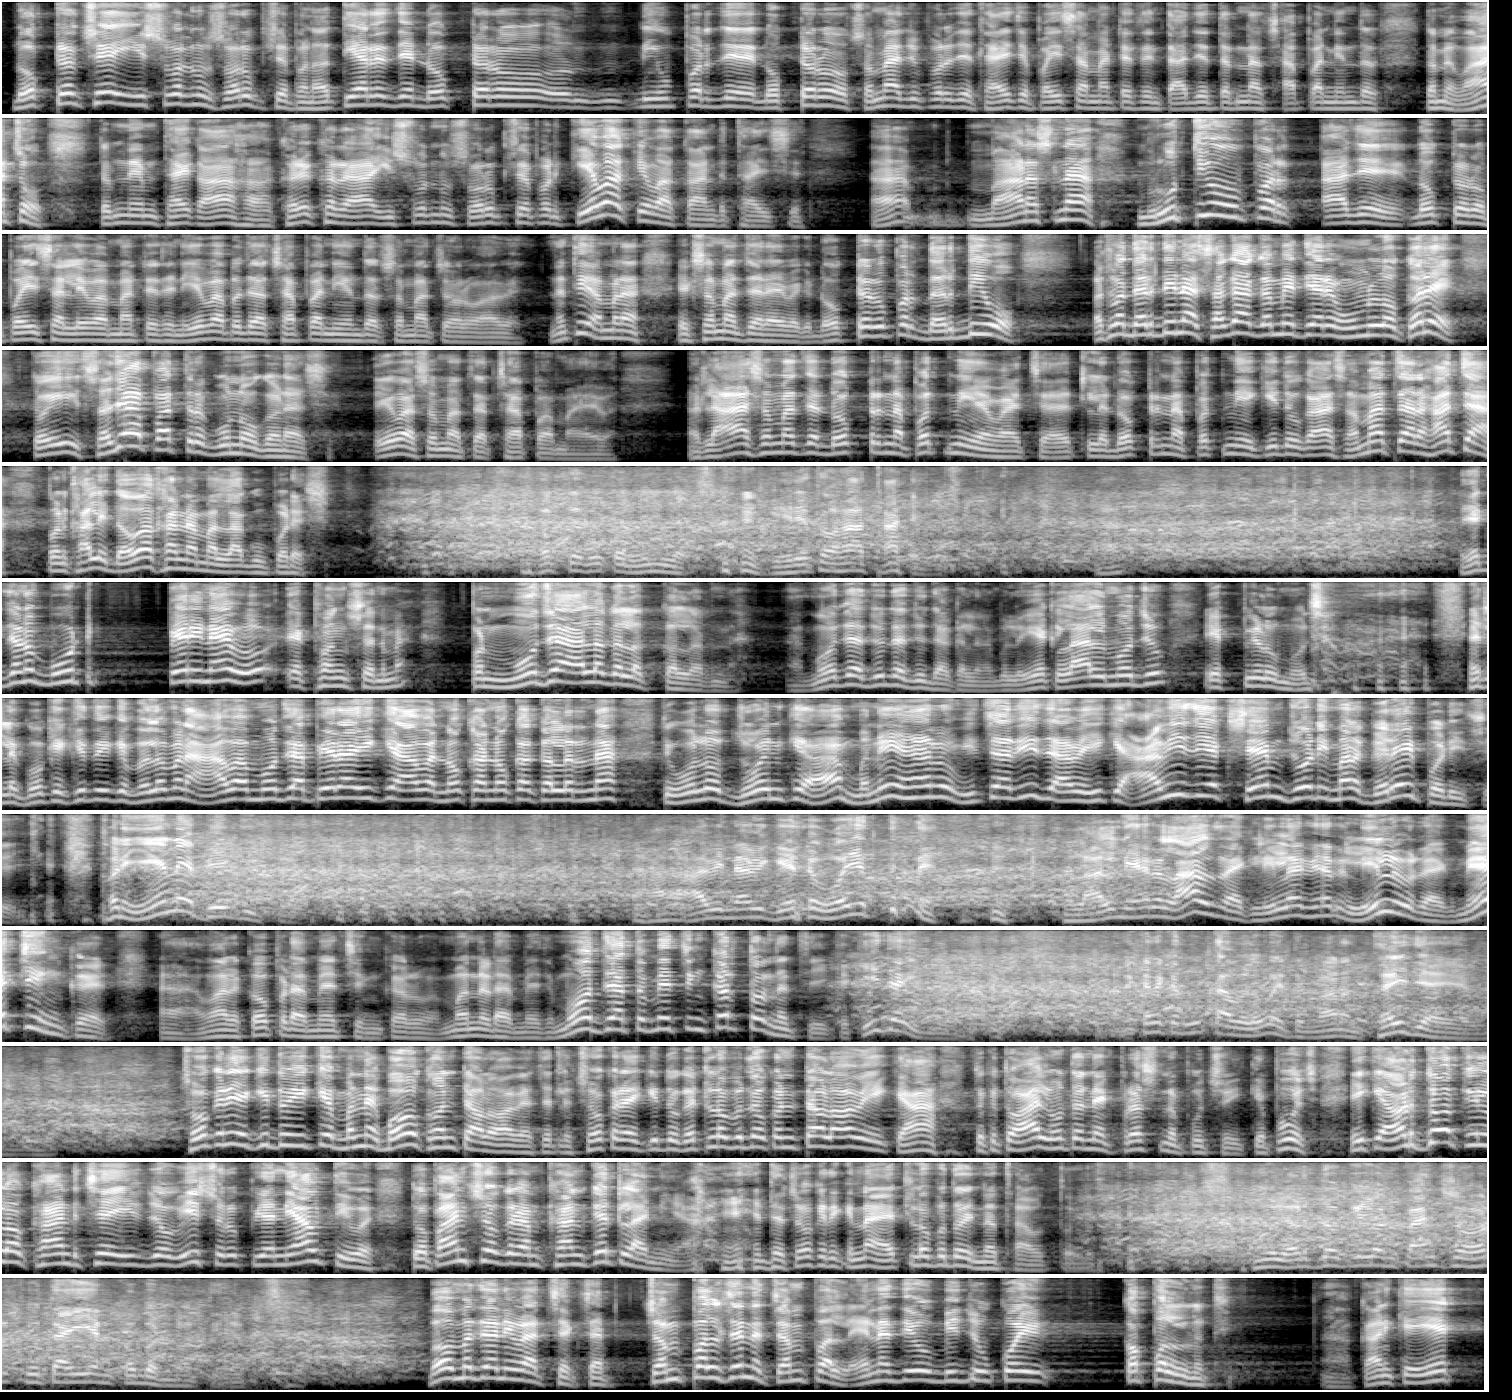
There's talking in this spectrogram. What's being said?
ડૉક્ટર છે ઈશ્વરનું સ્વરૂપ છે, પણ અત્યારે જે ડૉક્ટરોની ઉપર જે ડૉક્ટરો સમાજ ઉપર જે થાય છે, પૈસા માટે થઈને તાજેતરના છાપાની અંદર તમે વાંચો, તમને એમ થાય કે આ હા ખરેખર આ ઈશ્વરનું સ્વરૂપ છે, પણ કેવા કેવા કાંડ થાય છે? હા, માણસના મૃત્યુ ઉપર આજે ડૉક્ટરો પૈસા લેવા માટે થઈને એવા બધા છાપાની અંદર સમાચારો આવે. નથી હમણાં એક સમાચાર આવ્યા કે ડૉક્ટર ઉપર દર્દીઓ અથવા દર્દીના સગા ગમે ત્યારે હુમલો કરે, તો એ સજાપાત્ર ગુનો ગણાશે. એવા સમાચાર છાપવામાં આવ્યા. એટલે આ સમાચાર ડૉક્ટરના પત્નીએ વાંચ્યા. એટલે ડૉક્ટરના પત્નીએ કીધું કે આ સમાચાર સાચા, પણ ખાલી દવાખાનામાં લાગુ પડે છે. ડૉક્ટર ઉપર હુમલો. ઘેરે તો હા થાય. એક જણો બૂટ પહેરીને આવ્યો, એક ફંક્શનમાં પણ મોજા અલગ અલગ કલરના મોજા જુદા જુદા કલરના બોલો. એક લાલ મોજું એક પીળું મોજું. એટલે કોકે કીધું કે ભલે મને આવા મોજા પહેરાય કે આવા નોખા નોખા કલરના. તો ઓલો જોઈને કે હા મને હારો વિચાર જ આવે એ કે આવી જ એક સેમ જોડી મારા ઘરે પડી છે. પણ એને ભેગી કરી હા, આવીને આવી ઘેરે હોય જ તે ને હારે લાલ રાખ લીલાની હારે લીલું રાખ મેચિંગ કર. હા અમારે કપડાં મેચિંગ કરવા મનડા મેચિંગ મોજા તો મેચિંગ કરતો નથી, કે કી જાય ખરેખર ઉતાવળ હોય તો માણસ થઈ જાય એમ. છોકરીએ કીધું એ કે મને બહુ કંટાળો આવે છે, એટલે છોકરાએ કીધું કે એટલો બધો કંટાળો આવે કે હા, તો કે તો હાલ હું તને એક પ્રશ્ન પૂછું કે પૂછ. એ કે અડધો કિલો ખાંડ છે એ જો વીસ રૂપિયાની આવતી હોય, તો પાંચસો ગ્રામ ખાંડ કેટલાની આવે? તો છોકરી કે ના, એટલો બધો નથી આવતો મૂળ અડધો કિલો પાંચસો હરખું થાય એને ખબર નહોતી બહુ મજાની વાત છે સાહેબ. ચંપલ છે ને, ચંપલ. એના જેવું બીજું કોઈ કપલ નથી. હા, કારણ કે એક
